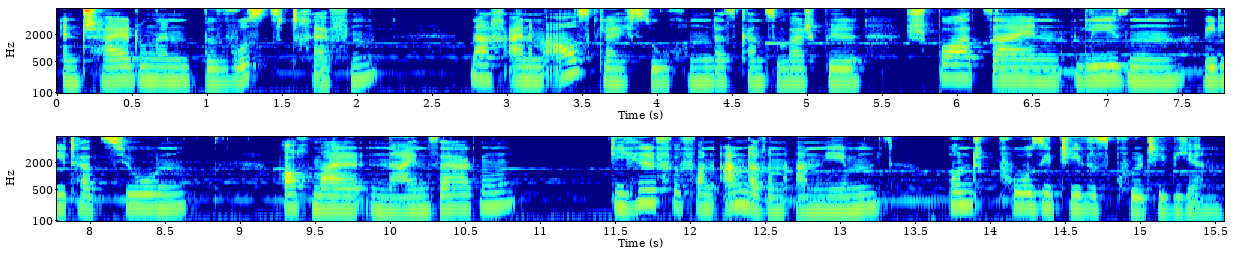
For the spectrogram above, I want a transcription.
Entscheidungen bewusst treffen, nach einem Ausgleich suchen. Das kann zum Beispiel Sport sein, Lesen, Meditation, auch mal Nein sagen, die Hilfe von anderen annehmen und Positives kultivieren.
